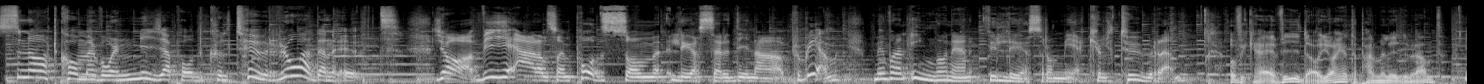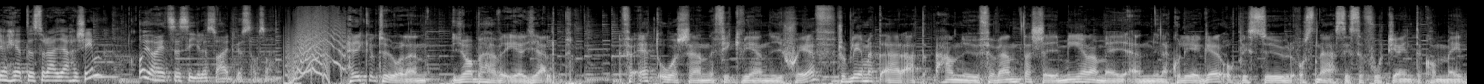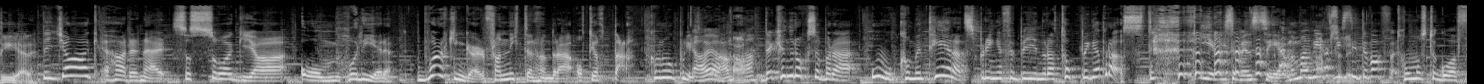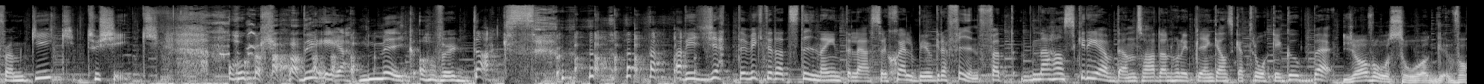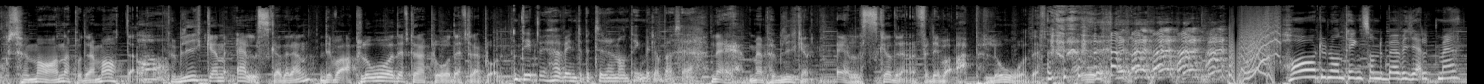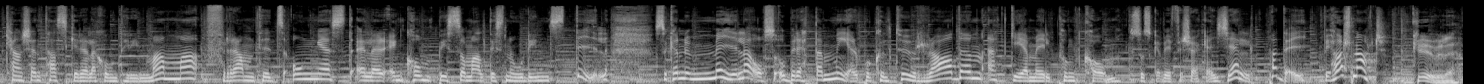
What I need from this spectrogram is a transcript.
Snart kommer vår nya podd Kulturråden ut. Ja, vi är alltså en podd som löser dina problem. Men våran ingång är vi löser dem med kulturen. Och vilka är vi då? Jag heter Palme Lydebrand. Jag heter Soraya Hashim. Och jag heter Cecilia Swahid Gustafsson. Hej Kulturråden! Jag behöver er hjälp. För ett år sedan fick vi en ny chef. Problemet är att han nu förväntar sig mer av mig än mina kollegor och blir sur och snäsig så fort jag inte kommer med idéer. När jag hörde den här så såg jag om, håll i er, Working Girl från 1988. Kommer du ihåg Polisskolan? Ja, ja. Där kunde du också bara okommenterat springa förbi några toppiga bröst i liksom en scen och man vet visst inte varför. Hon måste gå from geek to chic. Och det är makeover-dags. Det är jätteviktigt att Stina inte läser självbiografin för att när han skrev den så hade han hunnit bli en ganska tråkig gubbe. Jag var och såg Vox Humana på Dramaten. Publiken älskade den. Det var applåd efter applåd efter applåd. Det behöver inte betyda någonting vill jag bara säga. Nej, men publiken älskade den för det var applåd efter applåd. Har du någonting som du behöver hjälp med? Kanske en taskig relation till din mamma, framtidsångest eller en kompis som alltid snor din stil? Så kan du mejla oss och berätta mer på kulturraden gmail.com så ska vi försöka hjälpa dig. Vi hörs snart! Kul!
